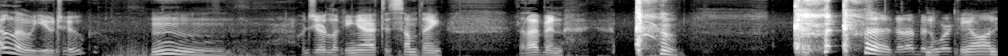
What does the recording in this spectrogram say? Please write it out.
Hello, YouTube. Hmm. What you're looking at is something that I've been that I've been working on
